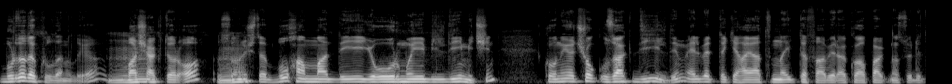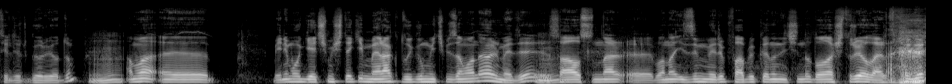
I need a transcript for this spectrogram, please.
burada da kullanılıyor. Baş aktör o. Sonuçta bu ham maddeyi yoğurmayı bildiğim için konuya çok uzak değildim. Elbette ki hayatımda ilk defa bir aquapark nasıl üretilir görüyordum. Ama e, benim o geçmişteki merak duygum hiçbir zaman ölmedi. Hı. Sağ olsunlar e, bana izin verip fabrikanın içinde dolaştırıyorlardı beni.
